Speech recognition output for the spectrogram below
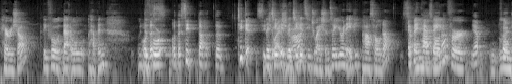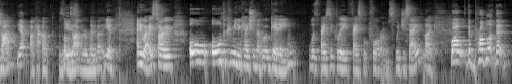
Perisher, before that all happened, or the, for- or the, sit, the the ticket the situation. ticket the right? ticket situation. So you're an Epic Pass holder, so, Epic and have Pass been holder. for Yep. a long time. yep. I can't, as long as. I remember. Yeah. Anyway, so all all the communication that we were getting was basically Facebook forums. Would you say like? Well, the problem that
